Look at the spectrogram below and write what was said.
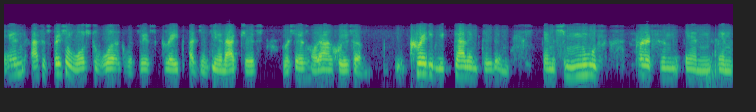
And as a special was to work with this great Argentinian actress Mercedes Moran, who is an incredibly talented and and smooth person and and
